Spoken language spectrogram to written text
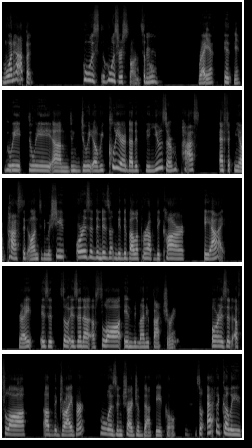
what happens? Who is who is responsible? Mm. Right? Yeah. It, yeah. Do we do we um do, do we are we clear that it's the user who passed you know passed it on to the machine, or is it the, the developer of the car AI? right? Is it so? Is it a, a flaw in the manufacturing, or is it a flaw of the driver who was in charge of that vehicle? So ethically,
